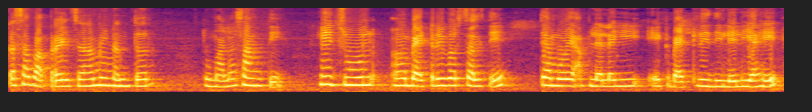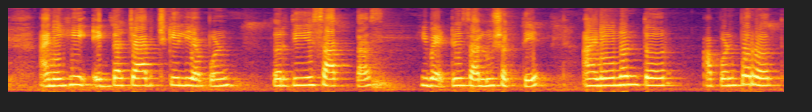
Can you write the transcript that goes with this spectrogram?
कसा वापरायचा मी नंतर तुम्हाला सांगते. ही चूल बॅटरीवर चालते त्यामुळे आपल्याला ही एक बॅटरी दिलेली आहे. आणि ही एकदा चार्ज केली आपण तर ती सात तास ही बॅटरी चालू शकते. आणि नंतर आपण परत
